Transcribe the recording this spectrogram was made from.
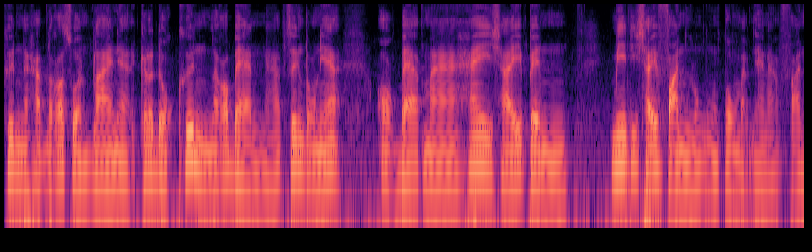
ขึ้นนะครับ แล้วก็ส่วนปลายเนี่ยกระดกขึ้นแล้วก็แบนนะครับ ซึ่งตรงนี้ออกแบบมาให้ใช้เป็น มีดที่ใช้ฟันลงตรงๆแบบนี้นะฟัน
